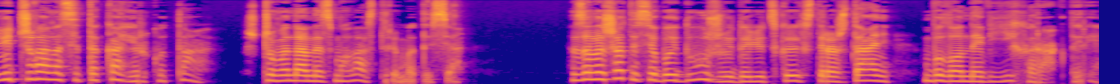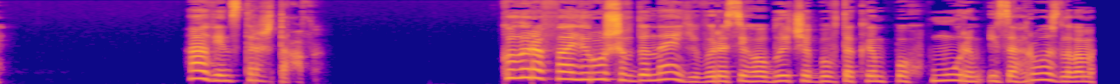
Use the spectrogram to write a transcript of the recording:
відчувалася така гіркота, що вона не змогла стриматися. Залишатися байдужою до людських страждань було не в її характері. А він страждав. Коли Рафаель рушив до неї, вираз його обличчя був таким похмурим і загрозливим,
